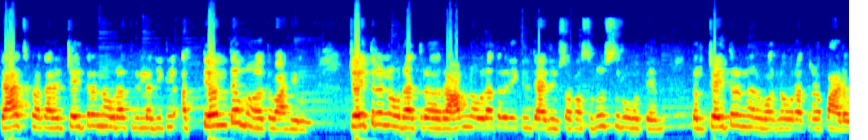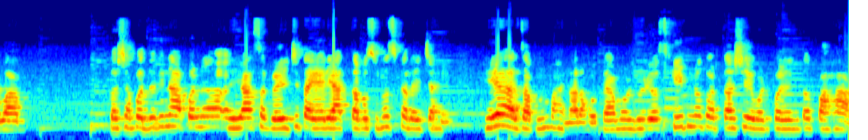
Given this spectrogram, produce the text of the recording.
त्याच प्रकारे चैत्र नवरात्रीला देखील अत्यंत महत्त्व आहे. चैत्र नवरात्र राम नवरात्र देखील त्या दिवसापासूनच सुरू होते. तर चैत्र नव नवरात्र पाडवा कशा पद्धतीने आपण या सगळ्याची तयारी आतापासूनच करायची आहे हे आज आपण पाहणार आहोत. त्यामुळे व्हिडिओ स्किप न करता शेवटपर्यंत पहा.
